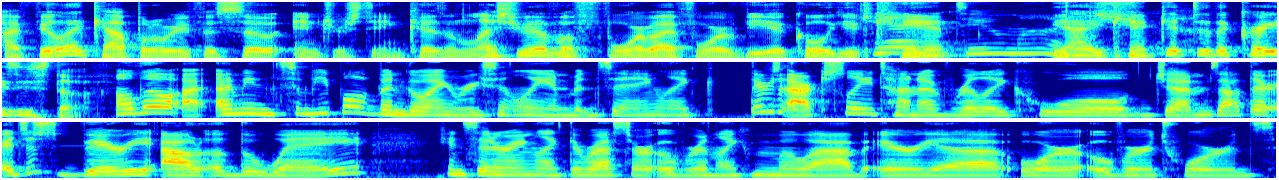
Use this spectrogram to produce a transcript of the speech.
I feel like Capitol Reef is so interesting because unless you have a four x four vehicle, you Can't can't, do much. Yeah, you can't get to the crazy stuff. Although I mean, some people have been going recently and been saying like there's actually a ton of really cool gems out there. It's just very out of the way, considering like the rest are over in like Moab area or over towards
